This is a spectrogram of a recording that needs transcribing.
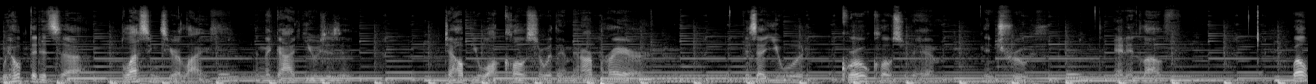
We hope that it's a blessing to your life and that God uses it to help you walk closer with Him. And our prayer is that you would grow closer to Him in truth and in love. Well,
